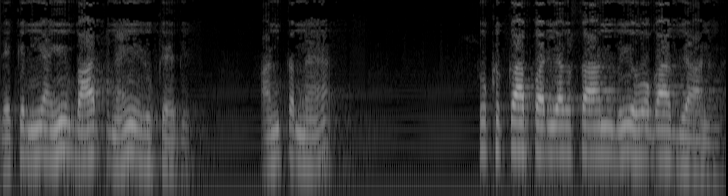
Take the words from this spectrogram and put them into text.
लेकिन यही बात नहीं रुकेगी। अंत में सुख का पर्यवसान भी होगा ज्ञान में।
